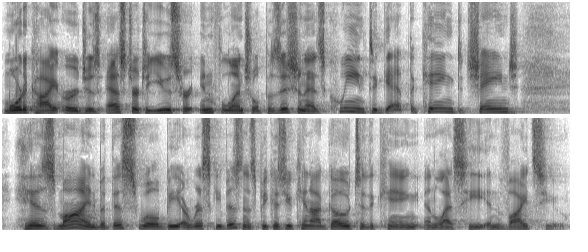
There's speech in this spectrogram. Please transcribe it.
Mordecai urges Esther to use her influential position as queen to get the king to change his mind, but this will be a risky business because you cannot go to the king unless he invites you.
